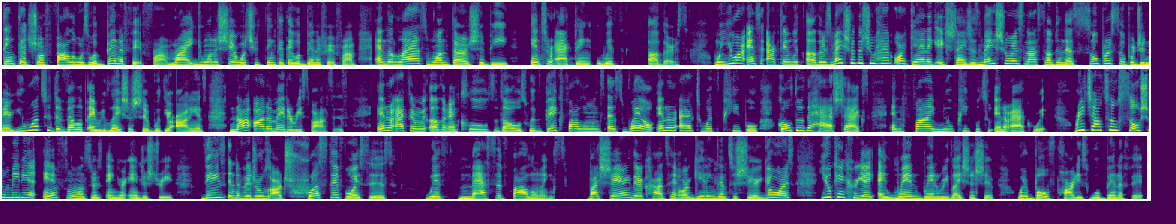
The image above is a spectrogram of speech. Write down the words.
think that your followers would benefit from, right? You want to share what you think that they would benefit from. And the last one third should be interacting with others. When you are interacting with others, make sure that you have organic exchanges. Make sure it's not something that's super, super generic. You want to develop a relationship with your audience, not automated responses. Interacting with others includes those with big followings as well. Interact with people, go through the hashtags, and find new people to interact with. Reach out to social media influencers in your industry. These individuals are trusted voices with massive followings. By sharing their content or getting them to share yours, you can create a win win relationship where both parties will benefit.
